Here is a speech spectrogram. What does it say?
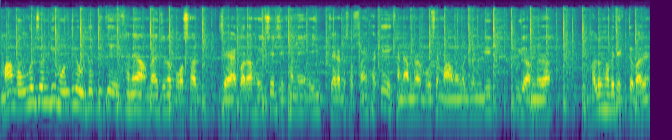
মা মঙ্গলচণ্ডী মন্দিরের উল্টোর দিকে এখানে আপনার জন্য বসার জায়গা করা হয়েছে, যেখানে এই জায়গাটা সবসময় থাকে। এখানে আপনারা বসে মা মঙ্গলচণ্ডীর পুজো আপনারা ভালোভাবে দেখতে পারেন।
